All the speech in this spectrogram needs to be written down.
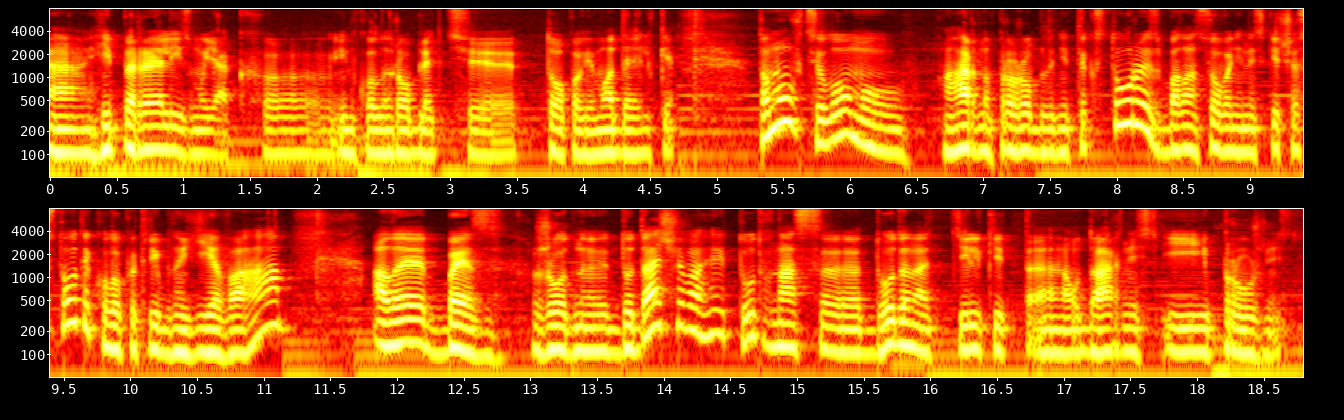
е, гіперреалізму, як е, інколи роблять топові модельки. Тому в цілому гарно пророблені текстури, збалансовані низькі частоти, коли потрібно є вага, але без жодної додачі ваги тут в нас е, додана тільки е, ударність і пружність.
